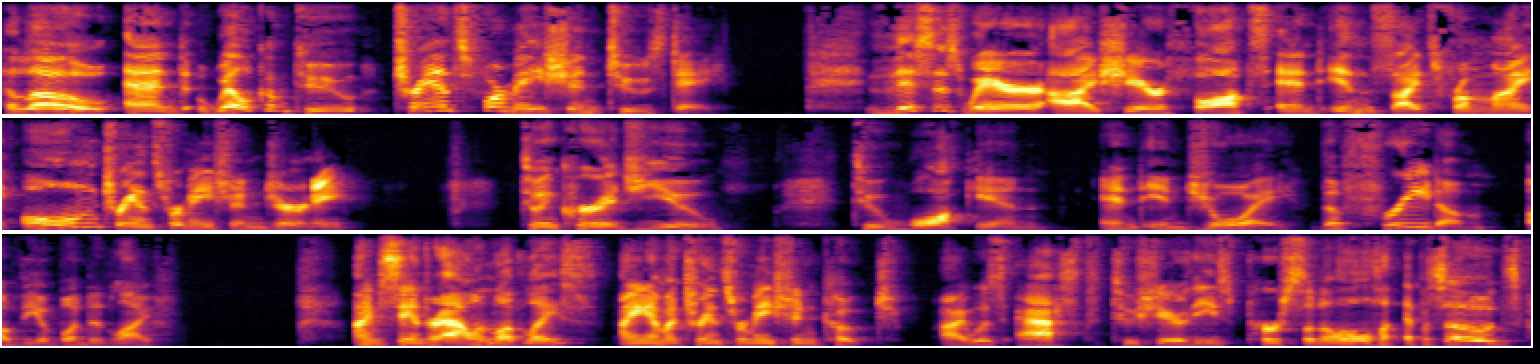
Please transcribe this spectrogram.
Hello, and welcome to Transformation Tuesday. This is where I share thoughts and insights from my own transformation journey to encourage you to walk in and enjoy the freedom of the abundant life. I'm Sandra Allen Lovelace. I am a transformation coach. I was asked to share these personal episodes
